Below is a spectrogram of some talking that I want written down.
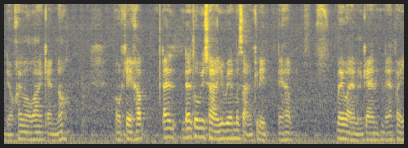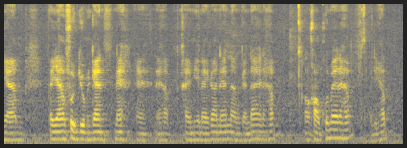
เดี๋ยวค่อยมาว่ากันเนาะโอเคครับได้ได้ทุกวิชายกเว้นภาษาอังกฤษนะครับ ไม่ไหวเหมือนกันนะพยายามพยายามฝึกอยู่เหมือนกันนะนะครับ ใครมีอะไรก็แนะนำกันได้นะครับ ขอขอบคุณแม่นะครับ สวัสดีครับ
